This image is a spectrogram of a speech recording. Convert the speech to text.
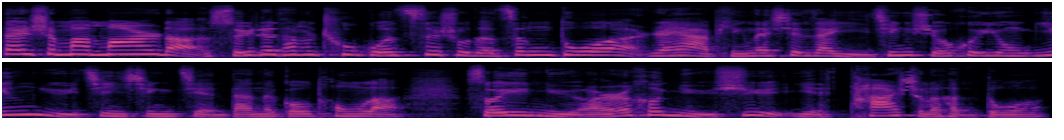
但是慢慢的，随着他们出国次数的增多，任亚平呢现在已经学会用英语进行简单的沟通了，所以女儿和女婿也踏实了很多。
